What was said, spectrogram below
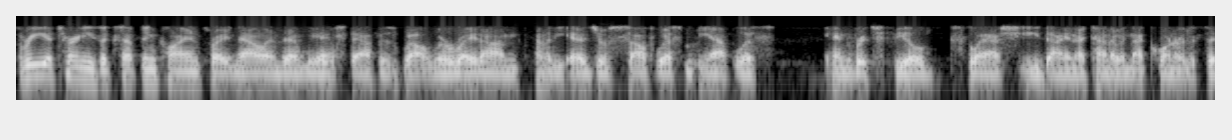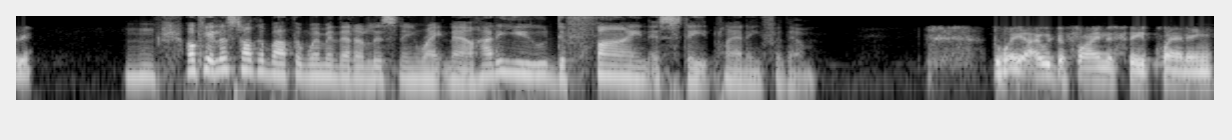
three attorneys accepting clients right now, and then we have staff as well. We're right on kind of the edge of Southwest Minneapolis and Richfield slash Edina, kind of in that corner of the city. Mm-hmm. Okay, let's talk about the women that are listening right now. How do you define estate planning for them? The way I would define estate planning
